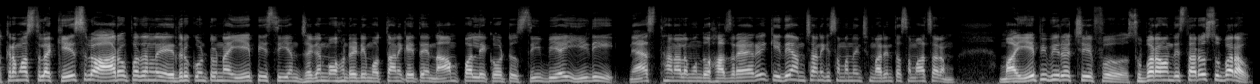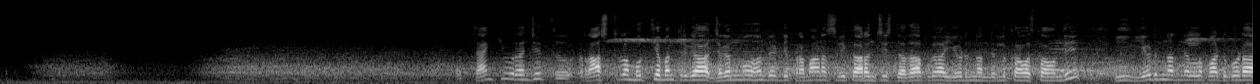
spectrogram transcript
అక్రమస్తుల కేసులో ఆరోపణలు ఎదుర్కొంటున్న ఏపీ సీఎం జగన్మోహన్ రెడ్డి మొత్తానికైతే నాంపల్లి కోర్టు సిబిఐ ఈడీ న్యాయస్థానాల ముందు హాజరయ్యారు. ఇక ఇదే అంశానికి సంబంధించి మరింత సమాచారం మా ఏపీ బ్యూరో చీఫ్ సుబ్బారావు అందిస్తారు. సుబ్బారావు. Thank you Ranjith. రాష్ట్ర ముఖ్యమంత్రిగా జగన్మోహన్ రెడ్డి ప్రమాణ స్వీకారం చేసి దాదాపుగా ఏడున్నర నెలలు కావస్తూ ఉంది. ఈ ఏడున్నర నెలల పాటు కూడా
